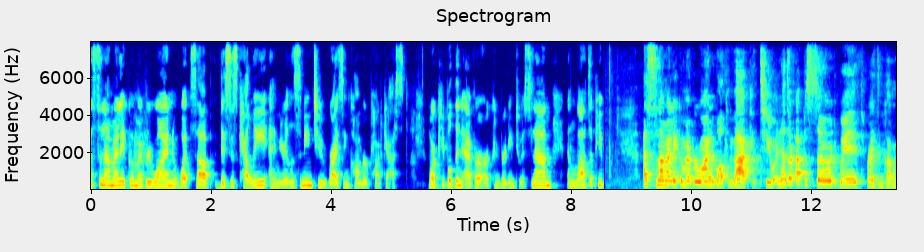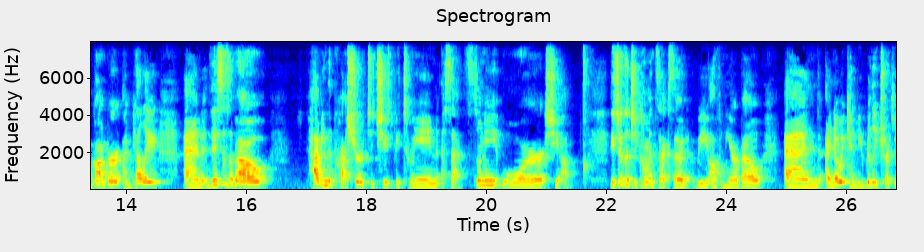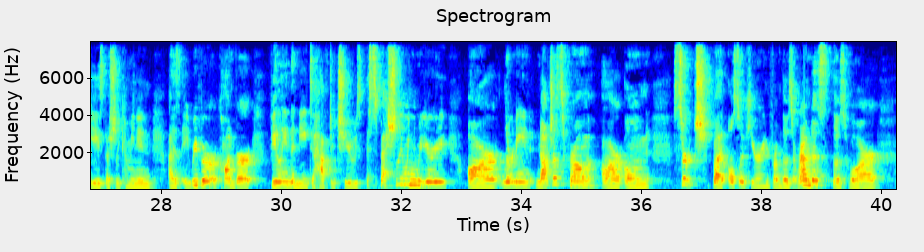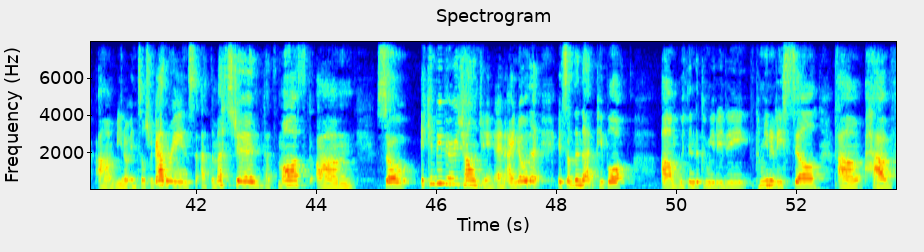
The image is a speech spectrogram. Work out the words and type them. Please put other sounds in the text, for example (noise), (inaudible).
Assalamu alaikum, everyone. What's up? This is Kelly, and you're listening to Rising Convert podcast. More people than ever are converting to Islam, and lots of people. Assalamu alaikum, everyone. Welcome back to another episode with Rising Common Convert. I'm Kelly, and this is about having the pressure to choose between a sect, Sunni or Shia. These are the two common sects that we often hear about, and I know it can be really tricky, especially coming in as a revert or convert, feeling the need to have to choose, especially when we are learning not just from our own search, but also hearing from those around us, those who are, um, you know, in social gatherings, at the masjid, at the mosque. Um, so it can be very challenging. And I know that it's something that people um, within the community community still um, have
